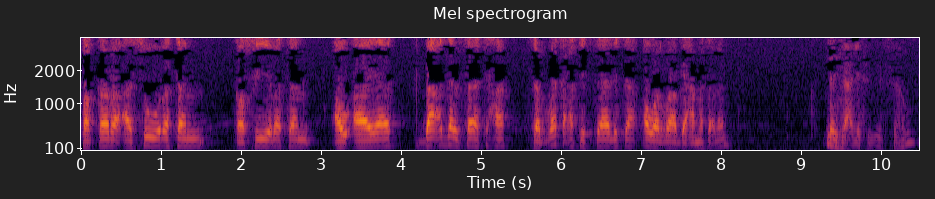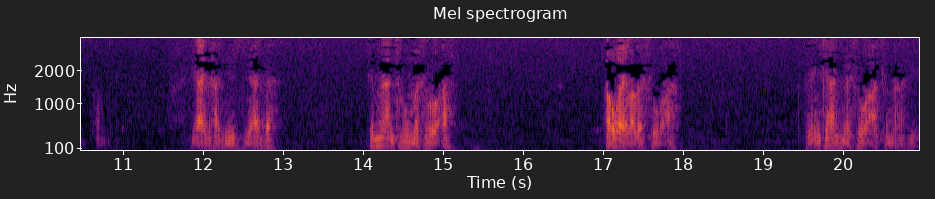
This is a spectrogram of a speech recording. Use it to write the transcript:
فقرأ سورة قصيرة أو آيات بعد الفاتحة؟ في الركعة الثالثة أو الرابعة مثلا؟ ليس عليه سجود السهو. يعني هذه الزيادة إما أن تكون مشروعة أو غير مشروعة. فإن كانت مشروعة كما في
